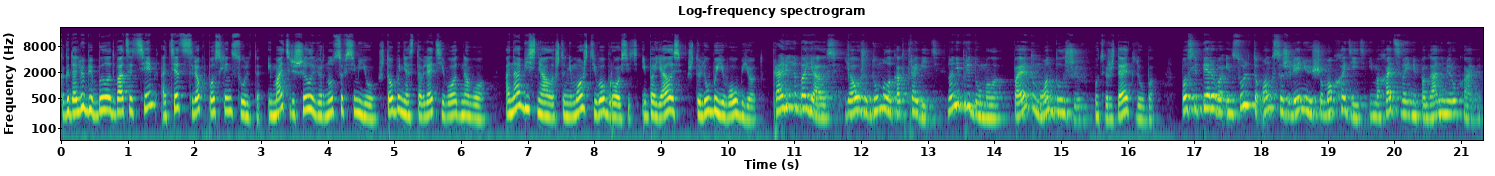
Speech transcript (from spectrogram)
Когда Любе было 27, отец слег после инсульта, и мать решила вернуться в семью, чтобы не оставлять его одного. Она объясняла, что не может его бросить, и боялась, что Люба его убьет. «Правильно боялась. Я уже думала, как травить, но не придумала, поэтому он был жив», – утверждает Люба. После первого инсульта он, к сожалению, еще мог ходить и махать своими погаными руками.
